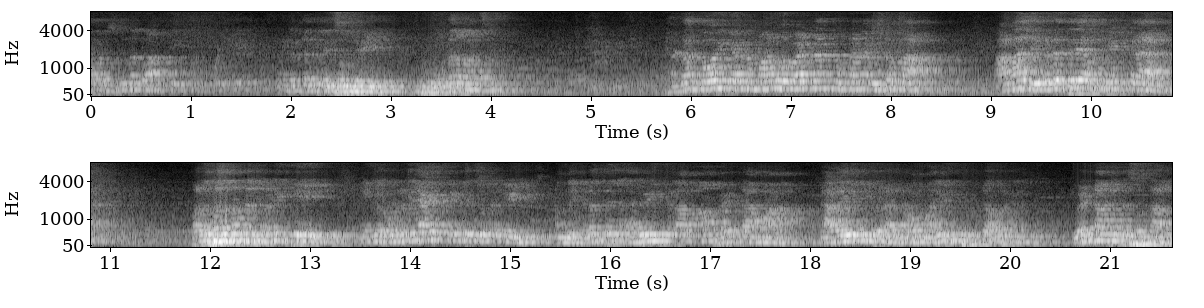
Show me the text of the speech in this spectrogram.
அவர் சொன்ன வார்த்தையை உங்கள் இடத்துல சொல்கிறேன். ஒரு முதலமைச்சர். அதான் கோரிக்கை நம்ம ஆளு வேண்டாம்னு சொன்னானே விட்டுடலாம் ஆனால் எங்களிடத்திலே அவர் கேட்கிறார் பல பதினொன்று மணிக்கு நீங்கள் உடனடியாக கேட்டு சொல்லுங்கள். அந்த இடத்தில் அறிவிக்கலாமா வேண்டாமா? யாரையும் இவர் நாம் அறிவித்து விட்டு அவர்கள் வேண்டாம் என்று சொன்னால்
